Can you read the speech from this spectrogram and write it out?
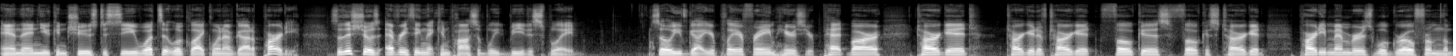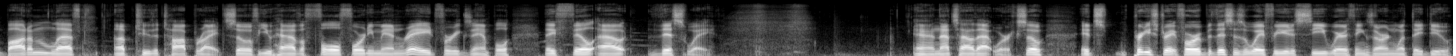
and then you can choose to see what's it look like when I've got a party. So this shows everything that can possibly be displayed. So you've got your player frame, here's your pet bar, target, target of target, focus, focus target. Party members will grow from the bottom left up to the top right. So if you have a full 40 man raid, for example, they fill out this way. And that's how that works. So it's pretty straightforward, but this is a way for you to see where things are and what they do.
